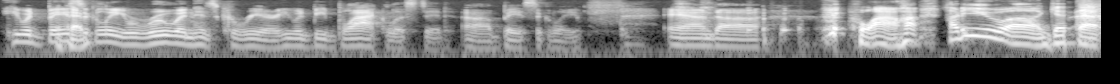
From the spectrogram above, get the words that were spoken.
he would basically ruin his career. He would be blacklisted, uh, basically. And uh, wow, how, how do you uh, get that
